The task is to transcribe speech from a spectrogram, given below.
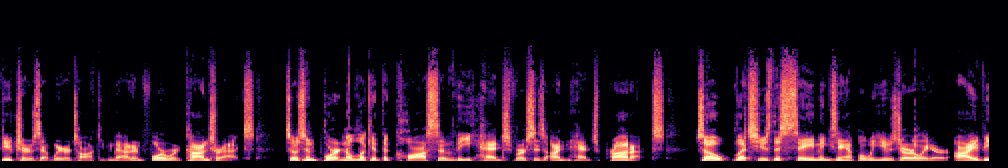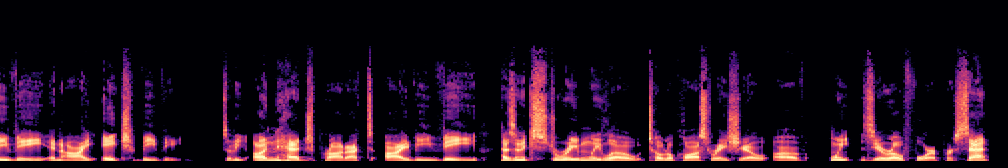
futures that we were talking about and forward contracts. So, it's important to look at the costs of the hedged versus unhedged products. So, let's use the same example we used earlier IVV and IHVV. So, the unhedged product, IVV, has an extremely low total cost ratio of 0.04%.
